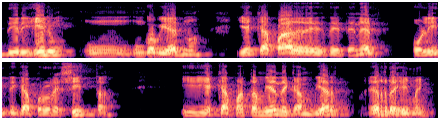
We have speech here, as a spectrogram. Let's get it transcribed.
dirigir un, gobierno y es capaz de, tener política progresista y es capaz también de cambiar el régimen.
